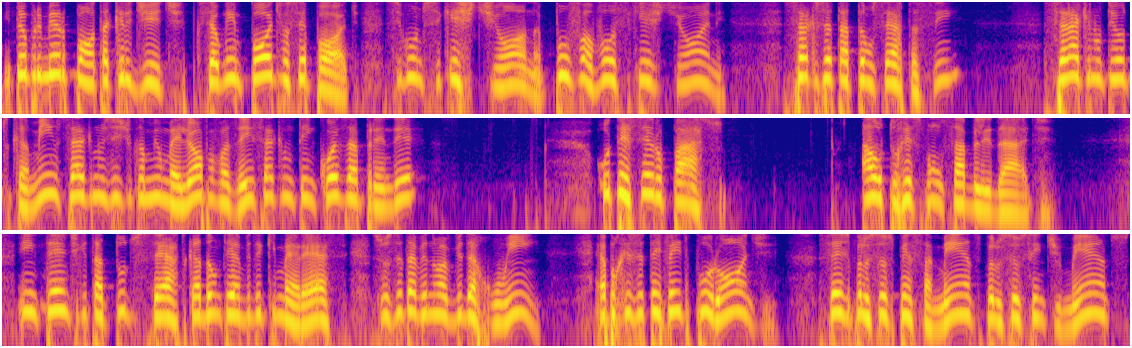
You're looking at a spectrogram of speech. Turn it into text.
Então, primeiro ponto, acredite, porque se alguém pode, você pode. Segundo, se questiona. Por favor, se questione. Será que você está tão certo assim? Será que não tem outro caminho? Será que não existe um caminho melhor para fazer isso? Será que não tem coisa a aprender? O terceiro passo, autorresponsabilidade. Entende que está tudo certo, cada um tem a vida que merece. Se você está vendo uma vida ruim, é porque você tem feito por onde? Seja pelos seus pensamentos, pelos seus sentimentos,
